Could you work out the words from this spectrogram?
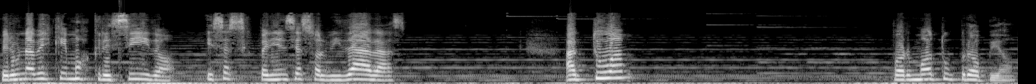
Pero una vez que hemos crecido, esas experiencias olvidadas actúan por motu propio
